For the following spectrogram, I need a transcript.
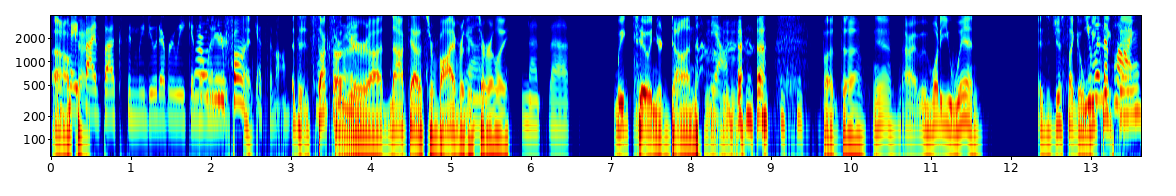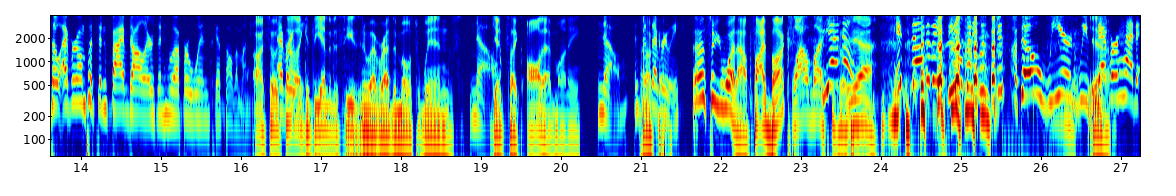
We Oh, pay five bucks and we do it every week, and Oh, the then winner you're fine. gets them all. It's- it sucks all when right. you're uh, knocked out of Survivor this early. And that's that. Week two and you're done. Yeah. but uh, yeah, all right. What do you win? Is it just like a You win weekly the pot. thing? So everyone puts in five dollars, and whoever wins gets all the money. all right, so it's every not like week. at the end of the season, whoever had the most wins no, gets like all that money. no, it's just every week. Ah, so you're what out five bucks? Wildlife. Yeah, no. Yeah. It's not a big deal, but it was just so weird. We've Yeah. never had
